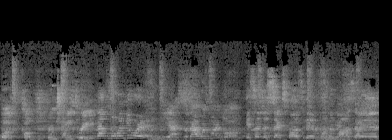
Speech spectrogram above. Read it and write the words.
book called Room 23. That's the one you were in. Yeah, so that was my book. It's such a sex positive, woman positive.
